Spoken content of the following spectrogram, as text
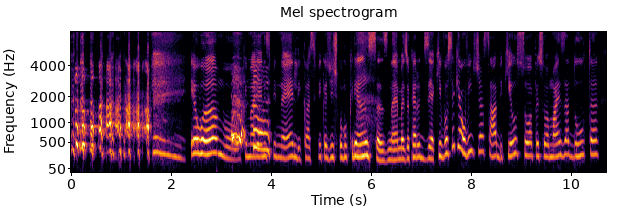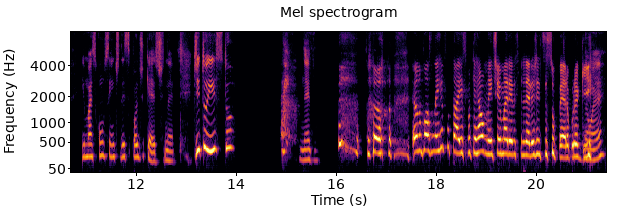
Eu amo que Mariana Spinelli classifica a gente como crianças, né? Mas eu quero dizer aqui, você que é ouvinte já sabe que eu sou a pessoa mais adulta e mais consciente desse podcast, né? Dito isto, né? eu não posso nem refutar isso, porque realmente eu e Mariana Spinelli a gente se supera por aqui. Não é?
